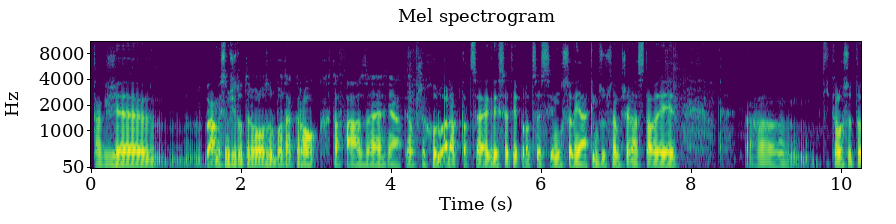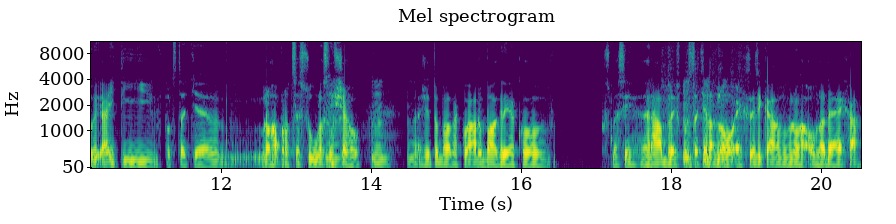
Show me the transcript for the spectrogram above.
Takže já myslím, že to trvalo zhruba tak rok, ta fáze nějakého přechodu, adaptace, kdy se ty procesy musely nějakým způsobem přenastavit, Týkalo se to i IT, v podstatě mnoha procesů, vlastně mm. všeho. Mm. Mm. Takže to byla taková doba, kdy jako jsme si hrábli v podstatě na dno, jak se říká v mnoha ohledech a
